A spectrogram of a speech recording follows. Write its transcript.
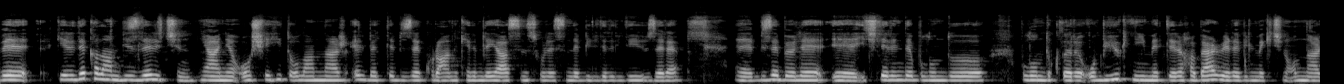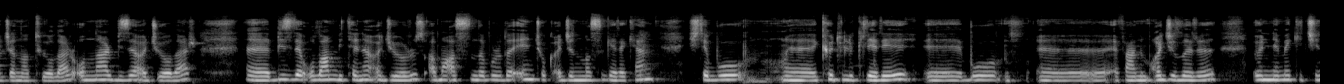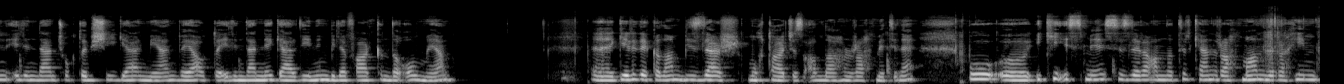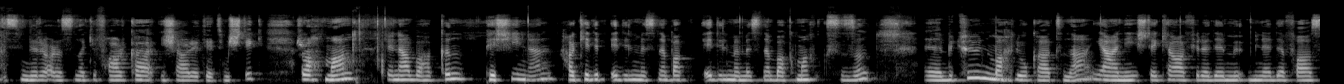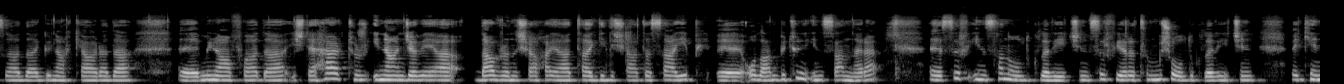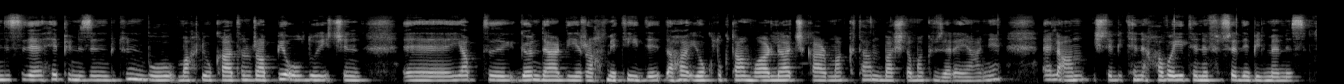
ve geride kalan bizler için yani o şehit olanlar elbette bize Kur'an-ı Kerim'de Yasin suresinde bildirildiği üzere e, bize böyle e, içlerinde bulunduğu bulundukları o büyük nimetleri haber verebilmek için onlar can atıyorlar. Onlar bize acıyorlar. E, biz de olan bitene acıyoruz ama aslında burada en çok acınması gereken işte bu e, kötülükleri, e, bu e, efendim acıları önlemek için elinden çok da bir şey gelmeyen veyahut da elinden ne geldiğinin bile farkında olmayan e, geride kalan bizler muhtacız Allah'ın rahmetine. Bu e, iki ismi sizlere anlatırken Rahman ve Rahim isimleri arasındaki farka işaret etmiştik. Rahman Cenab-ı Hakk'ın peşinen hak edip edilmesine bak edilmemesine bakmaksızın e, bütün mahlukatına yani işte kafire de mümine de fasığa da günahkara da e, münafığa da işte her tür inanca veya davranışa hayata gidişata sahip olan bütün insanlara sırf insan oldukları için sırf yaratılmış oldukları için ve kendisi de hepimizin bütün bu mahlukatın Rabbi olduğu için e, yaptığı gönderdiği rahmetiydi. Daha yokluk yokluktan varlığa çıkarmaktan başlamak üzere yani. El an işte bir tene, havayı teneffüs edebilmemiz,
